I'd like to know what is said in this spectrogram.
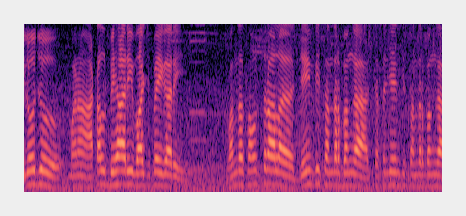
ఈరోజు మన అటల్ బిహారీ వాజ్పేయి గారి వంద సంవత్సరాల జయంతి సందర్భంగా శత జయంతి సందర్భంగా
